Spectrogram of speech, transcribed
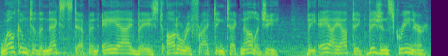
Welcome to the next step in AI-based auto-refracting technology, the AI Optic Vision Screener.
